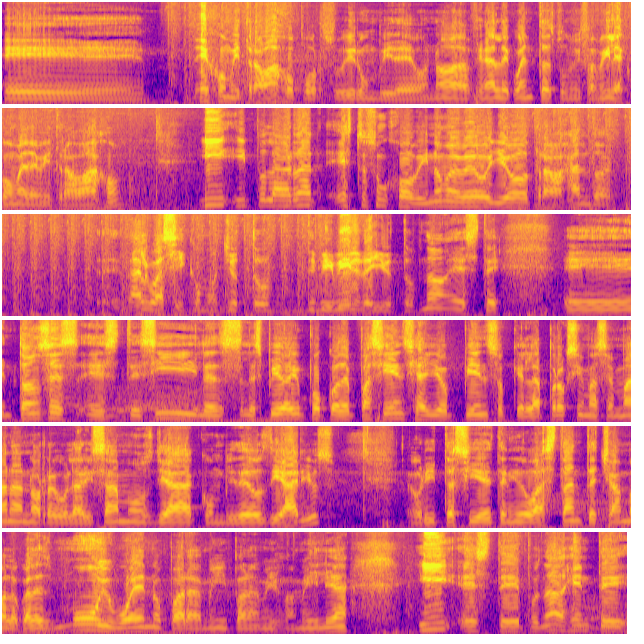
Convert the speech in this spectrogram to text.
dejo mi trabajo por subir un video, ¿no? Al final de cuentas, pues mi familia come de mi trabajo Y, pues la verdad, esto es un hobby, no me veo yo trabajando en, algo así como YouTube, vivir de YouTube, ¿no? Este, eh, entonces, este, sí, les, les pido ahí un poco de paciencia. Yo pienso que la próxima semana nos regularizamos ya con videos diarios. Ahorita sí he tenido bastante chamba, lo cual es muy bueno para mí, para mi familia. Y este, pues nada, gente,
